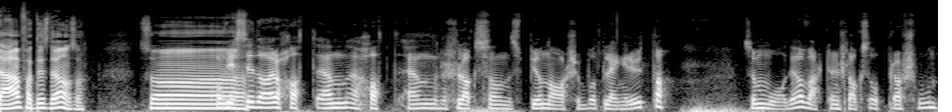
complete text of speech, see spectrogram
det er faktisk det, altså. Så Og hvis de da har hatt en, hatt en slags sånn spionasjebåt lenger ut, da, så må det ha vært en slags operasjon.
